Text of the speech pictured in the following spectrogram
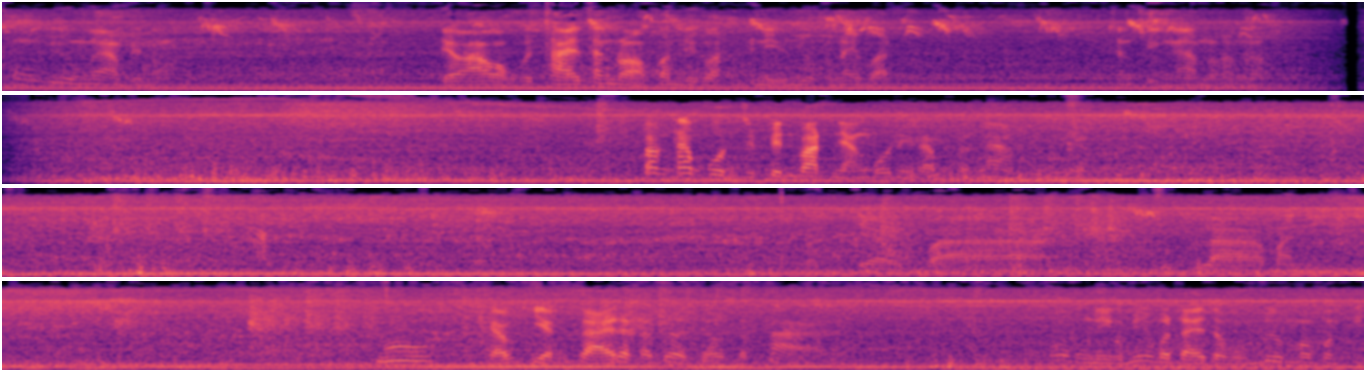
โอ้วิวงามไปหน่อยเดี๋ยวเอาออกไปท้ายทั้งนอกก่อนดีกว่าหนีอยู่ข้างในวัดทั้งสีงามแล้วครับเนาะฟังทั้งพุ่นจะเป็นวัดหยังบุนี่ครับก็งามอยู่เนี่ยวัดแก้วฟ้าจุฬามณีดูแถวเกียงสายนะครับเด้อแถวสะพาน พราะตรงนี้ก็มีบันไดแต่ผมลืมมาบางที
